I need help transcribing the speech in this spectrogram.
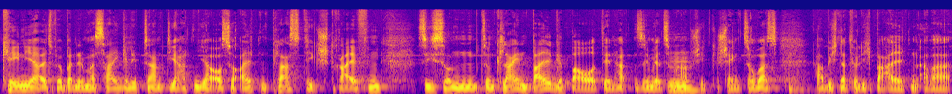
Kenia, als wir bei den Maasai gelebt haben, die hatten ja aus so alten Plastikstreifen sich so einen, so einen kleinen Ball gebaut. Den hatten sie mir zum Abschied geschenkt. Sowas habe ich natürlich behalten, aber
